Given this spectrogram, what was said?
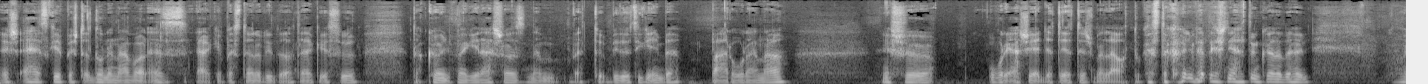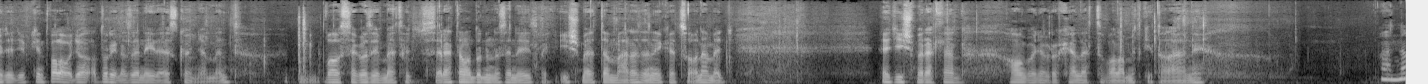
és ehhez képest a Dorinával ez elképesztően rövid alatt elkészült. A könyv megírása az nem vett több időt igénybe, pár óránál, és ö, óriási egyetértésben leadtuk ezt a könyvet, és nyertünk vele, de hogy, hogy egyébként valahogy a, Dorina zenére ez könnyen ment. Valószínűleg azért, mert hogy szeretem a Dorina zenét, meg ismertem már a zenéket, szóval nem egy, egy ismeretlen hanganyagra kellett valamit kitalálni. Anna?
